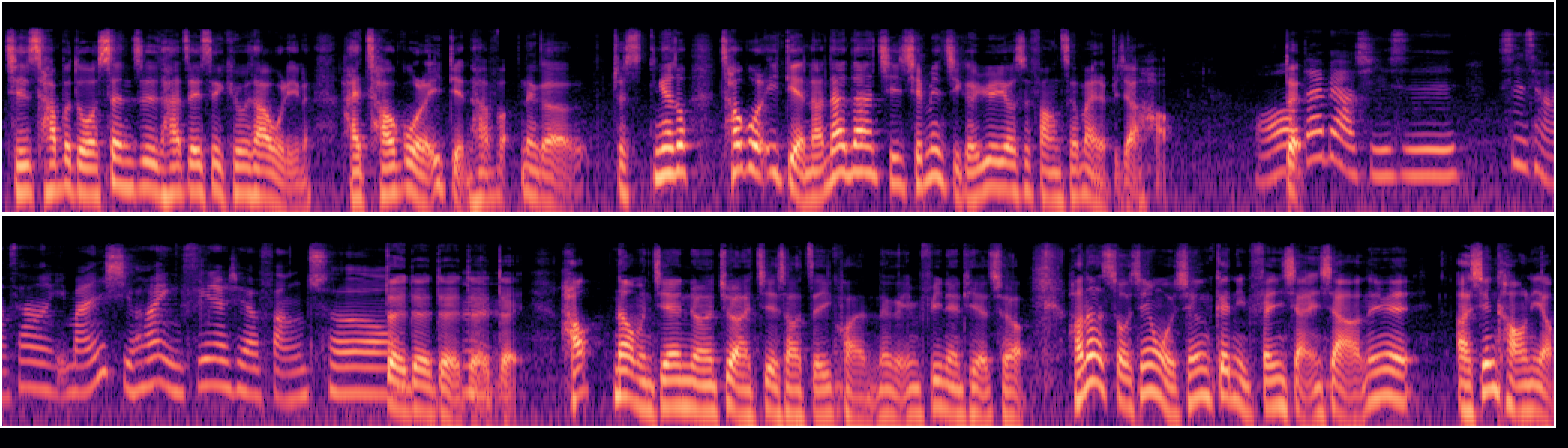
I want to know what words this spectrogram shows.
其实差不多，甚至它这次 Q 叉五零呢，还超过了一点它那个，就是应该说超过了一点呢。但但其实前面几个月又是房车卖的比较好，哦，代表其实市场上也蛮喜欢 Infinity 的房车哦，对对对对对，好，那我们今天呢就来介绍这一款那个 Infinity 的车哦。好，那首先我先跟你分享一下，那因为啊、先考你哦，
